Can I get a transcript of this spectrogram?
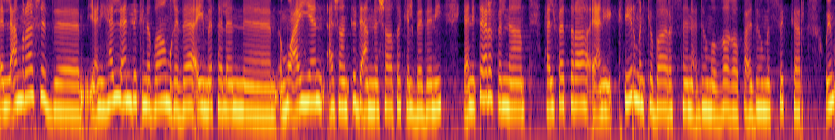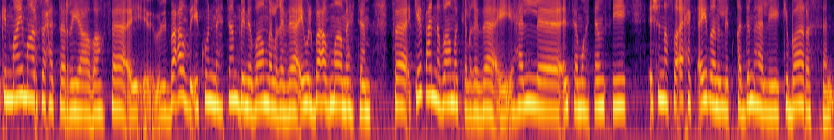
العم راشد آه يعني هل عندك نظام غذائي مثلا آه معين عشان تدعم نشاطك البدني؟ يعني تعرف أن هالفترة يعني كثير من كبار السن عندهم الضغط عندهم السكر ويمكن ما يمارسوا حتى الرياضة فالبعض يكون مهتم بنظام الغذائي والبعض ما مهتم فكيف عن نظامك الغذائي هل آه أنت مهتم فيه إيش نصائحك أيضا اللي تقدمها لكبار السن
